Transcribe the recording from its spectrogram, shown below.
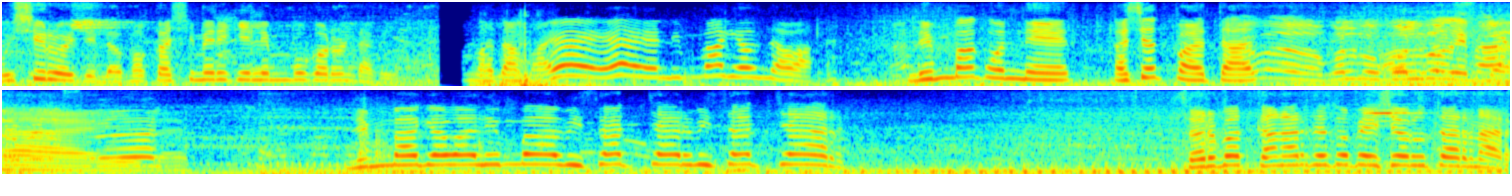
उशीर होईल. दिलं मग काश्मीरी की लिंबू करून टाकलं. थांबा, ए ए लिंबा घेऊन जावा. लिंबा कोण नेत? असेच पळतात. नाही. लिंबा. घ्यावा लिंबा विसात चार विसात चार. सरबत खाणार ते तो पेशर उतारणार.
